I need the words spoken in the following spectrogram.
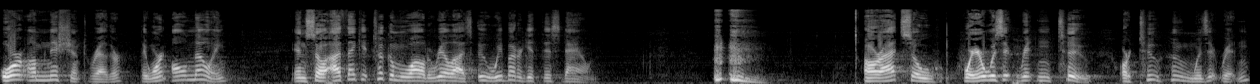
or omniscient, rather. They weren't all knowing. And so I think it took them a while to realize, ooh, we better get this down. all right, so where was it written to? Or to whom was it written?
